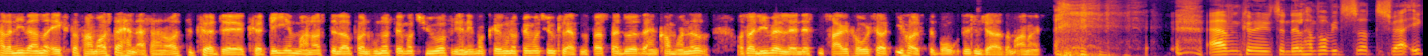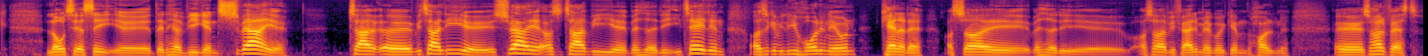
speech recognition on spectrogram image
har der lige været noget ekstra frem. Også da han, altså han også kørt, øh, kørt DM, og han også stillet op på en 125, fordi han ikke må køre 125-klassen. Først fandt ud af, at han kom herned, og så alligevel øh, næsten trækket holeshot i Holstebro. Det synes jeg er altså meget nice. ja men Cornelius Tyndell, ham får vi så desværre ikke lov til at se øh, den her weekend. Sverige. Tager, øh, vi tager lige øh, Sverige, og så tager vi, øh, hvad hedder det, Italien, og så kan vi lige hurtigt nævne Canada, og så, øh, hvad hedder det, øh, og så er vi færdige med at gå igennem holdene. Øh, så hold fast.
